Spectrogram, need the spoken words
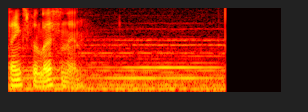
Thanks for listening.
